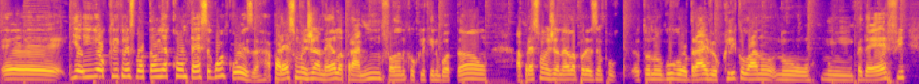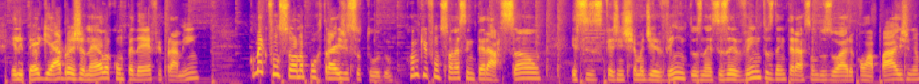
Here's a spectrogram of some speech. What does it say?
É, e aí eu clico nesse botão e acontece alguma coisa. Aparece uma janela para mim falando que eu cliquei no botão. Aparece uma janela, por exemplo, eu estou no Google Drive, eu clico lá no, no, num PDF, ele pega e abre a janela com o PDF para mim. Como é que funciona por trás disso tudo? Como que funciona essa interação, esses que a gente chama de eventos, né? Esses eventos da interação do usuário com a página.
